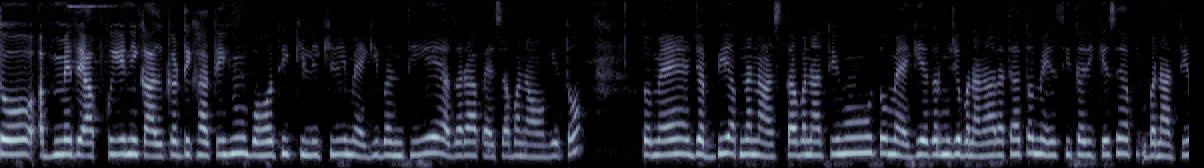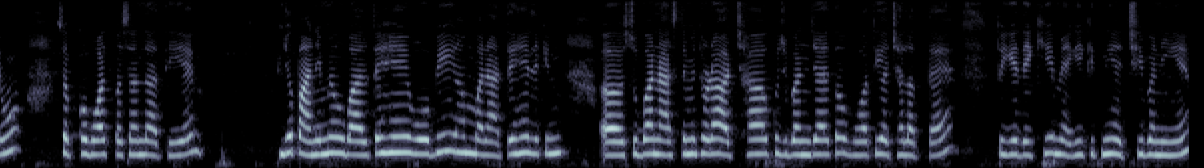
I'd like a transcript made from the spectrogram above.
तो अब मैं आपको ये निकाल कर दिखाती हूँ। बहुत ही खिली खिली मैगी बनती है, अगर आप ऐसा बनाओगे तो। तो मैं जब भी अपना नाश्ता बनाती हूँ तो मैगी अगर मुझे बनाना रहता है तो मैं इसी तरीके से बनाती हूँ। सबको बहुत पसंद आती है। जो पानी में उबालते हैं, वो भी हम बनाते हैं, लेकिन सुबह नाश्ते में थोड़ा अच्छा कुछ बन जाए तो बहुत ही अच्छा लगता है। तो ये देखिए मैगी कितनी अच्छी बनी है।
